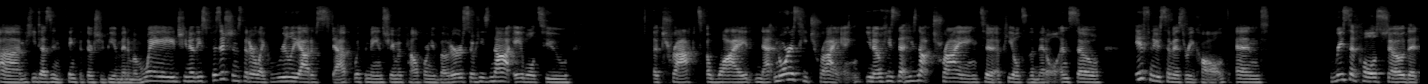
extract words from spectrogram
Um, he doesn't think that there should be a minimum wage. You know, these positions that are like really out of step with the mainstream of California voters. So he's not able to attract a wide net nor is he trying you know he's not he's not trying to appeal to the middle and so if newsom is recalled and recent polls show that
